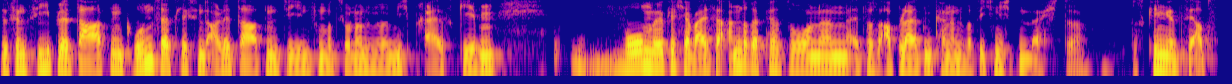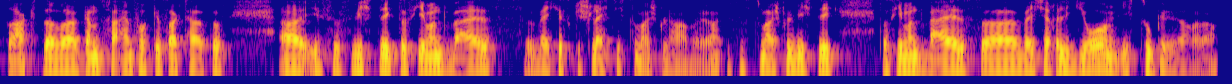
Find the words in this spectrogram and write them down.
Sensible Daten, grundsätzlich sind alle Daten, die Informationen über mich preisgeben, wo möglicherweise andere Personen etwas ableiten können, was ich nicht möchte das klingt jetzt sehr abstrakt, aber ganz vereinfacht gesagt heißt das, äh, ist es wichtig, dass jemand weiß, welches Geschlecht ich zum Beispiel habe. Ist es zum Beispiel wichtig, dass jemand weiß, äh, welcher Religion ich zugehöre.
